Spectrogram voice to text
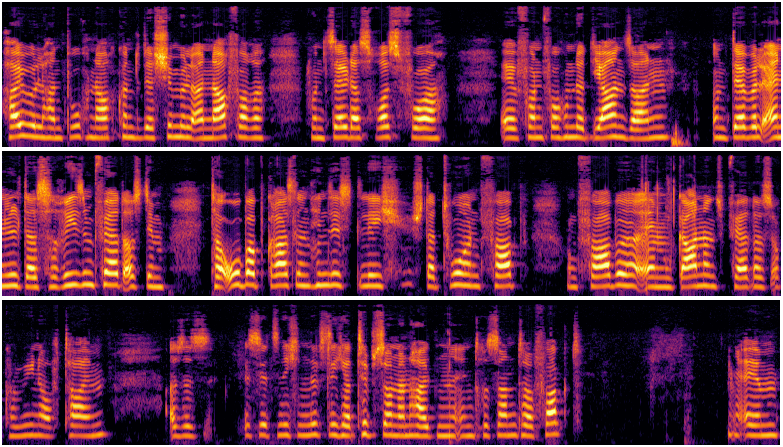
Hyrule Handbuch nach könnte der Schimmel ein Nachfahre von Zeldas Ross vor, äh, von vor 100 Jahren sein. Und der will ähnelt das Riesenpferd aus dem Taobab-Graseln hinsichtlich Statur und Farb und Farbe ähm, Ganons Pferd aus Ocarina of Time. Also es ist jetzt nicht ein nützlicher Tipp, sondern halt ein interessanter Fakt. Ähm,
